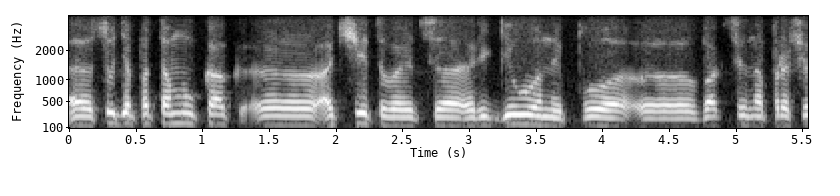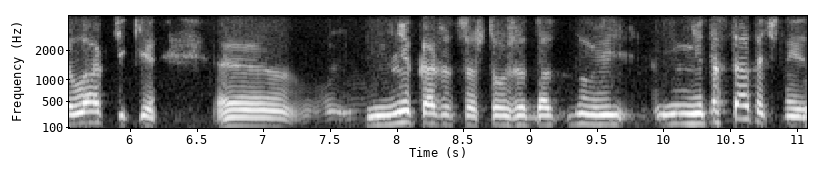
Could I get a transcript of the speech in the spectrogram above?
Э, судя по тому, как отчитываются регионы по вакцинопрофилактике, мне кажется, что уже до, ну, недостаточно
